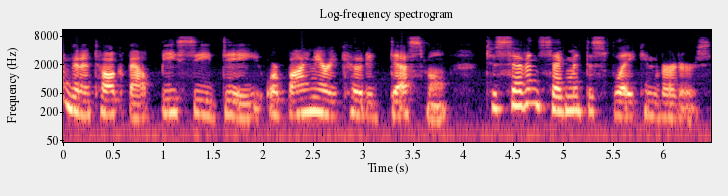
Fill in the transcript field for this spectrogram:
I'm going to talk about BCD or binary coded decimal to seven segment display converters.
